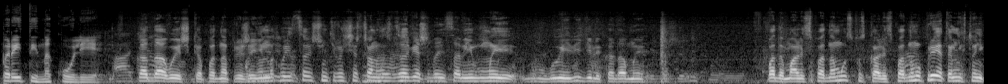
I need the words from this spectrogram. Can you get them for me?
перейти на колії. Когда вышка под напряжением находится, шунтирующая штанга завешена, и сами мы вы видели, когда мы поднимались по одному, спускались по одному, при этом никто не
